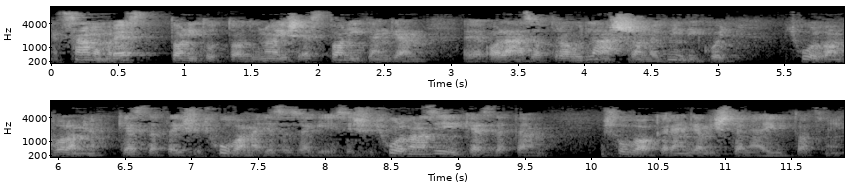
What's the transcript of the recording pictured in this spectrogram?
Hát számomra ezt tanította a Duna, és ezt tanít engem alázatra, hogy lássam meg mindig, hogy, hogy hol van valaminek a kezdete, és hogy hova megy ez az egész, és hogy hol van az én kezdetem, és hova akar engem Isten eljuttatni.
